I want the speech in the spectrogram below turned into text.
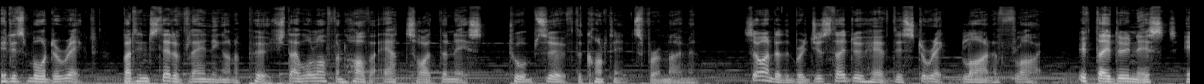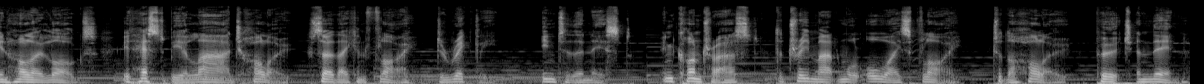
it is more direct, but instead of landing on a perch, they will often hover outside the nest to observe the contents for a moment. So under the bridges they do have this direct line of flight. If they do nest in hollow logs, it has to be a large hollow so they can fly directly into the nest. In contrast, the tree martin will always fly to the hollow, perch and then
